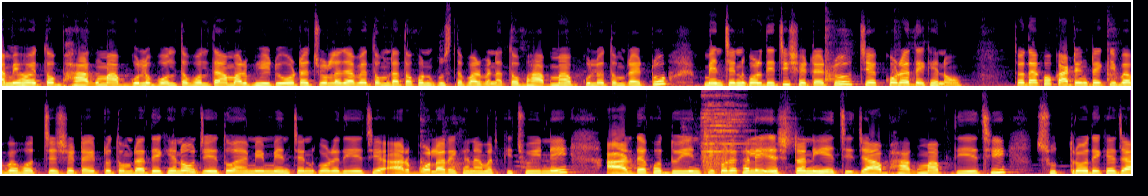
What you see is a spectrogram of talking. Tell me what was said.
আমি হয়তো ভাগ মাপগুলো বলতে বলতে আমার ভিডিওটা চলে যাবে, তোমরা তখন বুঝতে পারবে না। তো ভাব মাপগুলো তোমরা একটু মেনশন করে দিয়েছি, সেটা একটু চেক করে দেখে নাও। তো দেখো কাটিংটা কীভাবে হচ্ছে সেটা একটু তোমরা দেখে নাও। যেহেতু আমি মেনশন করে দিয়েছি, আর বলার এখানে আমার কিছুই নেই। আর দেখো দুই ইঞ্চি করে খালি এক্সট্রা নিয়েছি। যা ভাগ মাপ দিয়েছি, সূত্র দেখে যা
